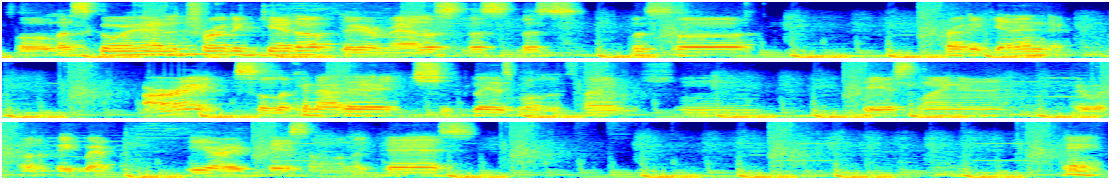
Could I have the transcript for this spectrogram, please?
So let's go ahead and try to get up there, man. Let's let's let's let's uh try to get in there. All right. So looking at it, she plays most of the time machine baseliner. Here with the big weapon. He already plays someone like this. Okay,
